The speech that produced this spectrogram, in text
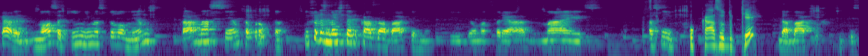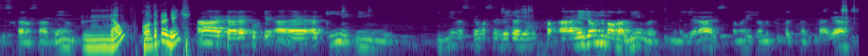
cara, nossa, aqui em Minas, pelo menos, tá nascendo, tá brotando. Infelizmente teve o caso da Baker, né, que deu uma freada, mas, assim, O caso do quê? da Baker, não sei se vocês ficaram sabendo, Não? Conta pra gente. ah, cara, é porque é, aqui em, em Minas tem uma cervejaria muito. A região de Nova Lima, de Minas Gerais, que é uma região metropolitana de BH,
